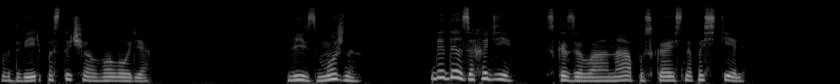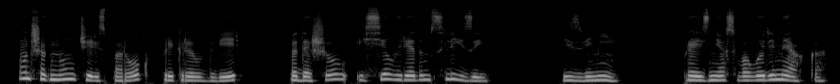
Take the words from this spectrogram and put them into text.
в дверь постучал Володя. «Лиз, можно?» «Да-да, заходи», — сказала она, опускаясь на постель. Он шагнул через порог, прикрыл дверь, подошел и сел рядом с Лизой. «Извини», — произнес Володя мягко.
